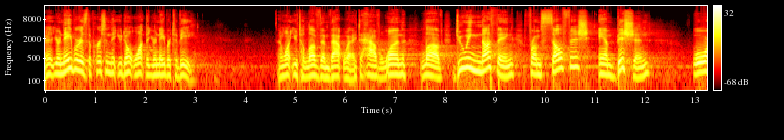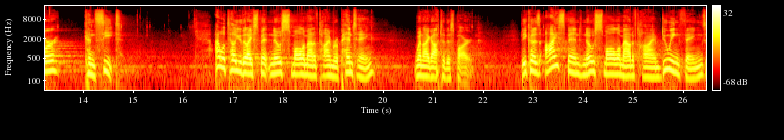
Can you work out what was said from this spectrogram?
Uh, your neighbor is the person that you don't want that your neighbor to be. I want you to love them that way, to have one love, doing nothing from selfish ambition or conceit. I will tell you that I spent no small amount of time repenting when I got to this part. Because I spend no small amount of time doing things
